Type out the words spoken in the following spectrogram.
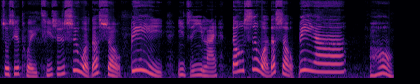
这些腿其实是我的手臂，一直以来都是我的手臂呀。哦，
